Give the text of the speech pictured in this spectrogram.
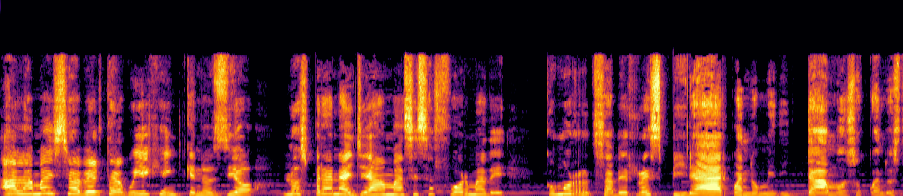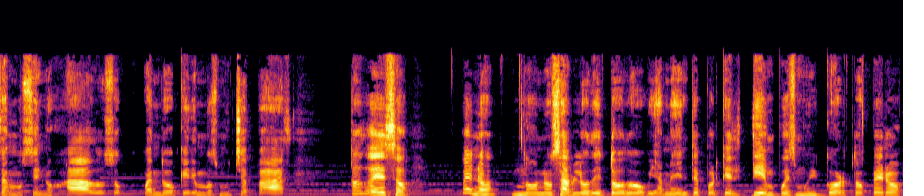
A la maestra Berta Wilhelm que nos dio los pranayamas, esa forma de cómo saber respirar cuando meditamos o cuando estamos enojados o cuando queremos mucha paz. Todo eso, bueno, no nos habló de todo, obviamente, porque el tiempo es muy corto, pero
